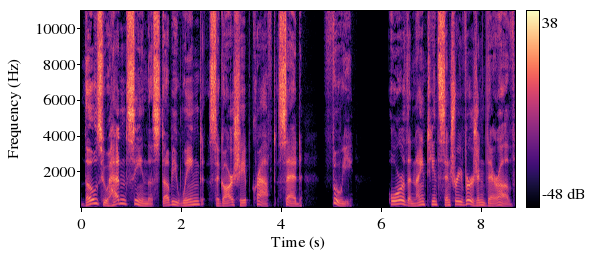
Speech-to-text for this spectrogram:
Those who hadn't seen the stubby winged, cigar shaped craft said, Phooey, or the 19th century version thereof.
